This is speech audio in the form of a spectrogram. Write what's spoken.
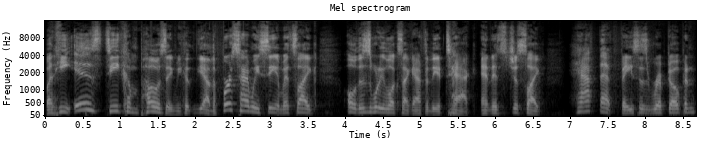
but he is decomposing because yeah the first time we see him it's like oh this is what he looks like after the attack and it's just like half that face is ripped open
